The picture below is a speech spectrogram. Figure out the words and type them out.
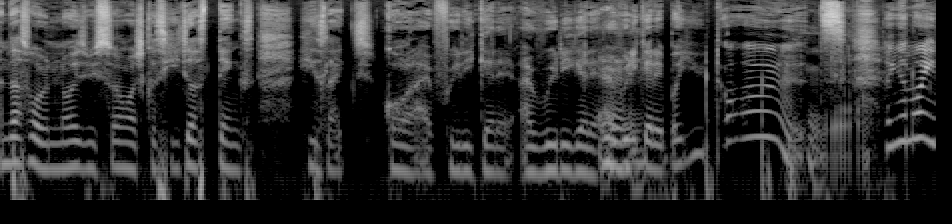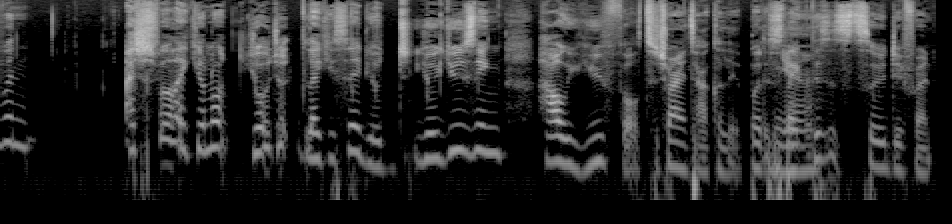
and that's what annoys me so much because he just thinks he's like, God, I really get it, I really get it, I really Mm. get it, but you don't, and you're not even. I just feel like you're not. You're just like you said. You're you're using how you felt to try and tackle it, but it's Yeah. like this is so different.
